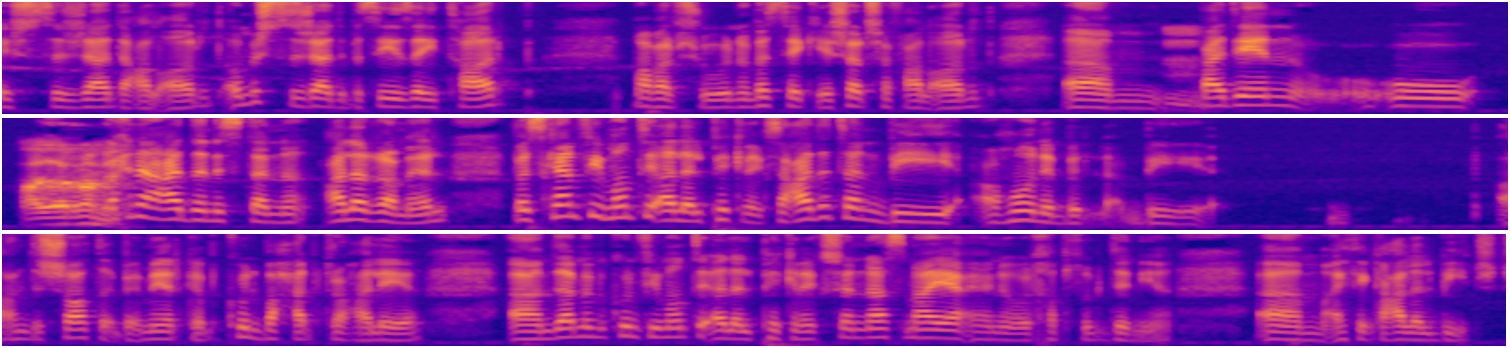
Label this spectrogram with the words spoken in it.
إيش سجادة على الأرض؟ أو مش سجادة بس هي زي tarp ما بعرف شو إنه بس هيك شرشف على الأرض. بعدين و... على الرمل. وإحنا قعدنا نستنى على الرمل. بس كان في منطقة لل picnics عادة هون. ب عند الشاطئ بأمريكا بكل بحر بتروح عليه. دائما بيكون في منطقة لل picnics عشان الناس ما يعني ويخبصوا بالدنيا. I think على ال beach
